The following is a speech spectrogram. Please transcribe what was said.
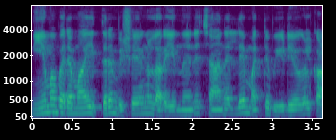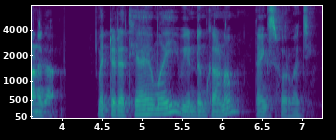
നിയമപരമായി ഇത്തരം വിഷയങ്ങൾ അറിയുന്നതിന് ചാനലിലെ മറ്റ് വീഡിയോകൾ കാണുക. മറ്റൊരധ്യായവുമായി വീണ്ടും കാണാം. താങ്ക്സ് ഫോർ വാച്ചിങ്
